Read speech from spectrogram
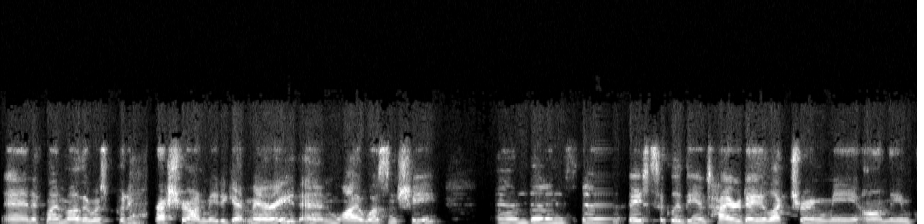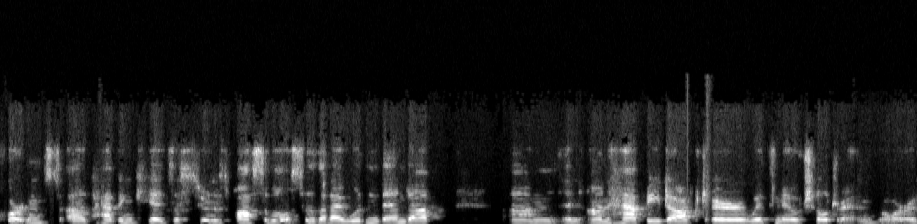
and if my mother was putting pressure on me to get married, and why wasn't she. And then spent basically the entire day lecturing me on the importance of having kids as soon as possible so that I wouldn't end up um, an unhappy doctor with no children or a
